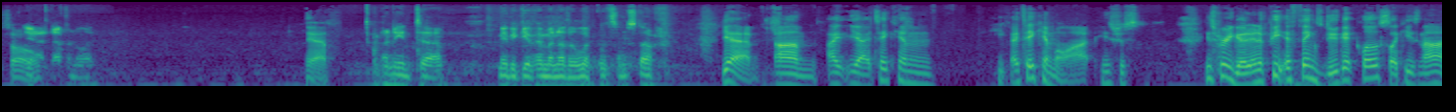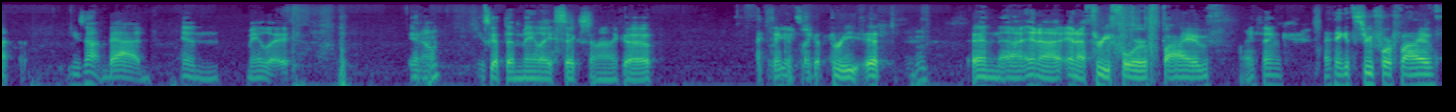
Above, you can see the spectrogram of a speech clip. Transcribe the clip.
So Yeah, definitely. yeah, I need to maybe give him another look with some stuff. Yeah. Um, I yeah I take him. He, I take him a lot. He's just he's pretty good. And if he, if things do get close, like he's not he's not bad in melee. You know, he's got the melee six and like a, I think it's like a three it, Mhm. and uh, in a in a three four five. I think I think it's three four five.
